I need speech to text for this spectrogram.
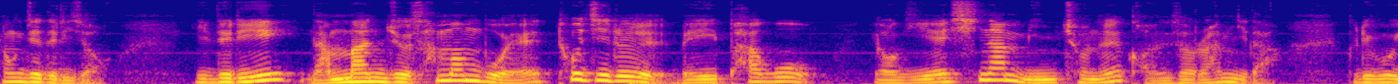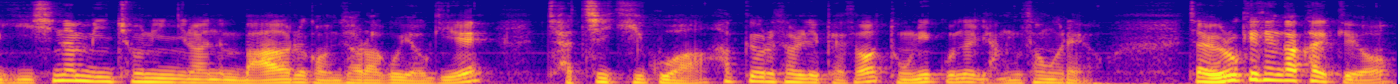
형제들이죠. 이들이 남만주 삼원보에 토지를 매입하고 여기에 신안민촌을 건설을 합니다. 그리고 이 신안민촌인이라는 마을을 건설하고 여기에 자치기구와 학교를 설립해서 독립군을 양성을 해요. 자, 이렇게 생각할게요.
